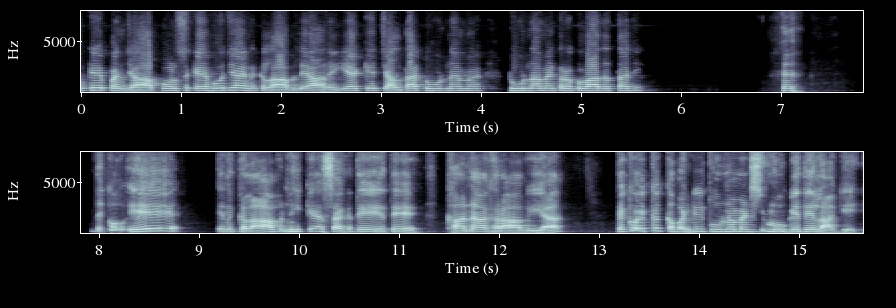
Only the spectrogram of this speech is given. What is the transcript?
ਕਿ ਪੰਜਾਬ ਪੁਲਿਸ ਕਿਹੋ ਜਿਹਾ ਇਨਕਲਾਬ ਲਿਆ ਰਹੀ ਹੈ ਕਿ ਚੱਲਦਾ ਟੂਰਨਾਮੈਂਟ ਟੂਰਨਾਮੈਂਟ ਰੁਕਵਾ ਦਿੱਤਾ ਜੀ? ਦੇਖੋ ਇਹ ਇਨਕਲਾਬ ਨਹੀਂ ਕਹਿ ਸਕਦੇ ਇਹ ਤੇ ਖਾਨਾ ਖਰਾਬ ਹੀ ਆ। ਦੇਖੋ ਇੱਕ ਕਬੱਡੀ ਟੂਰਨਾਮੈਂਟ ਸੀ ਮੋਗੇ ਦੇ ਲਾਗੇ।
